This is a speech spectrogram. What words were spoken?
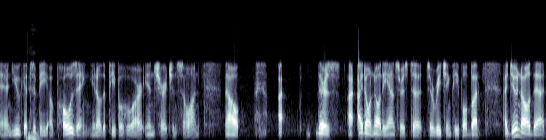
and you get to be opposing, you know, the people who are in church and so on. Now, I, there's I, I don't know the answers to to reaching people, but I do know that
